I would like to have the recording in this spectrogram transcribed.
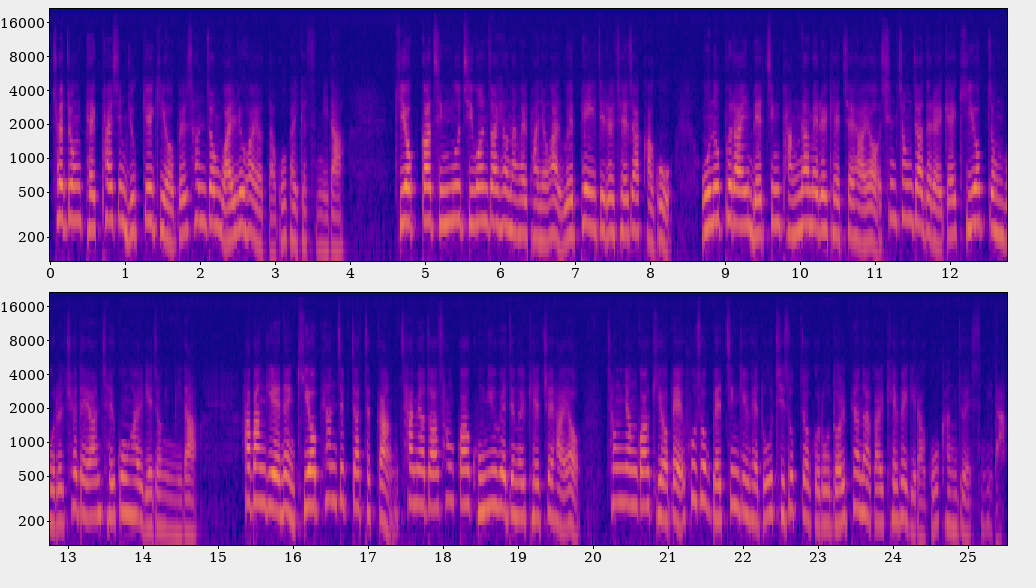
최종 186개 기업을 선정 완료하였다고 밝혔습니다. 기업과 직무 지원자 현황을 반영한 웹페이지를 제작하고 온오프라인 매칭 박람회를 개최하여 신청자들에게 기업 정보를 최대한 제공할 예정입니다. 하반기에는 기업 현직자 특강, 참여자 성과 공유회 등을 개최하여 청년과 기업의 후속 매칭 기회도 지속적으로 넓혀나갈 계획이라고 강조했습니다.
